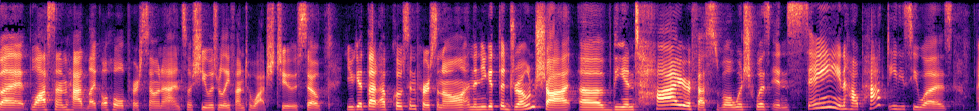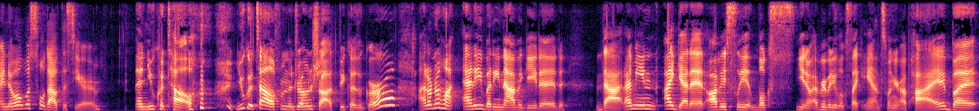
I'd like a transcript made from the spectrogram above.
but Blossom had like a whole persona. And so she was really fun to watch too. So you get that up close and personal. And then you get the drone shot of the entire festival, which was insane how packed EDC was. I know it was sold out this year. And you could tell, you could tell from the drone shots because, girl, I don't know how anybody navigated that. I mean, I get it. Obviously, it looks, you know, everybody looks like ants when you're up high, but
